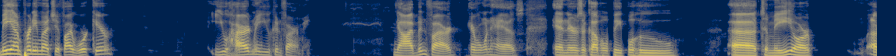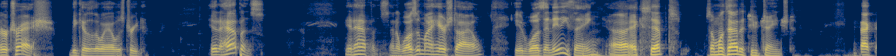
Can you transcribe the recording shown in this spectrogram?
Me, I'm pretty much if I work here, you hired me, you can fire me. Now I've been fired. Everyone has, and there's a couple people who, uh, to me, are utter trash because of the way I was treated. It happens. It happens, and it wasn't my hairstyle. It wasn't anything uh, except someone's attitude changed. In fact,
